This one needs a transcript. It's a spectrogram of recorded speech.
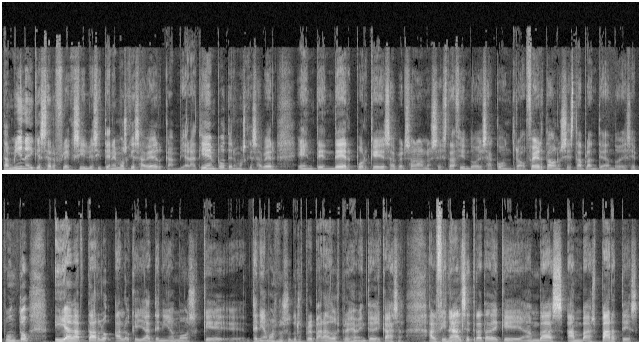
También hay que ser flexibles y tenemos que saber cambiar a tiempo, tenemos que saber entender por qué esa persona nos está haciendo esa contraoferta o nos está planteando ese punto y adaptarlo a lo que ya teníamos que eh, teníamos nosotros preparados previamente de casa. Al final se trata de que ambas, ambas partes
